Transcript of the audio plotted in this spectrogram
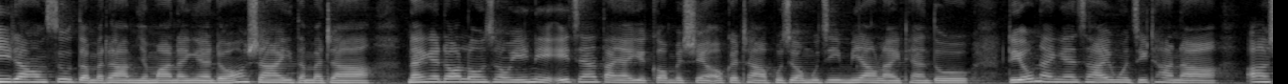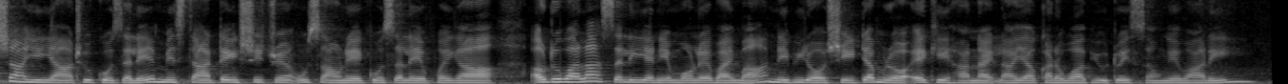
ပြည်ထောင်စုသမ္မတမြန်မာနိုင်ငံတော်ယာယီသမ္မတနိုင်ငံတော်လုံခြုံရေးနှင့်အေဂျင့်တာယာရေးကော်မရှင်ဥက္ကဋ္ဌဗိုလ်ချုပ်မှုကြီးမြောက်လိုင်ထံသို့တရုတ်နိုင်ငံသားရေးဝန်ကြီးဌာနအာရှရေးရာအထူးကိုယ်စားလှယ်မစ္စတာတိန့်ရှိကျွန်းဦးဆောင်တဲ့ကိုယ်စားလှယ်အဖွဲ့ကအောက်တိုဘာလ14ရက်နေ့မွန်းလွဲပိုင်းမှာနေပြည်တော်ရှိတက်မတော် AK ဟာ၌လာရောက်ကာရဝပြုတွေ့ဆုံခဲ့ပါသည်။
